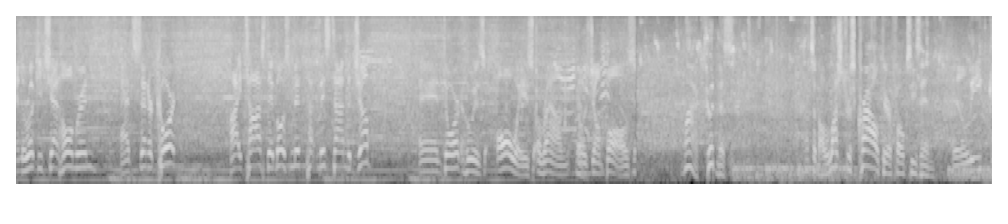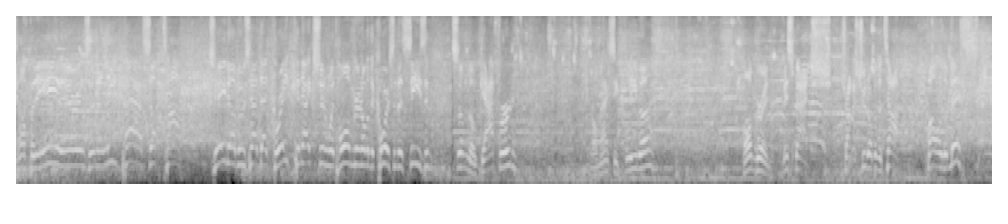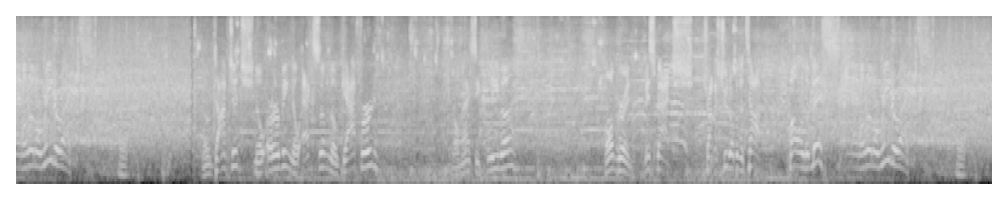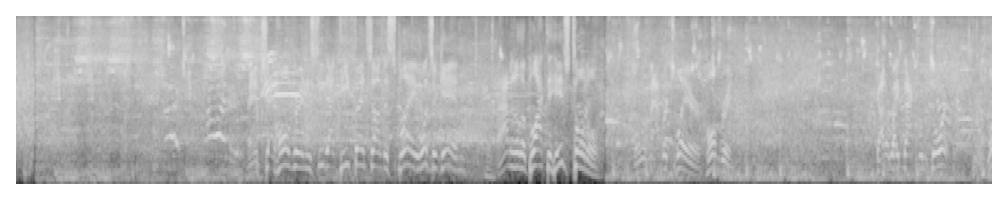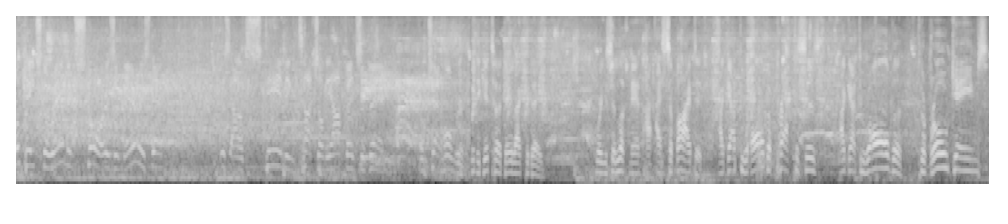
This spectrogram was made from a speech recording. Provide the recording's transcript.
And the rookie Chet Holmgren at center court. High toss, they both miss time to jump. And Dort, who is always around those jump balls. My goodness. That's an illustrious crowd there, folks, he's in. Elite company. There is an elite pass up top. J-Dub, who's had that great connection with Holmgren over the course of the season. Some, no Gafford. No Maxi Kleber. Holmgren, mismatch. Trying to shoot over the top. Follow the miss, and a little redirect. No Doncic, no Irving, no Exum, no Gafford. No Maxi Kleber. Holmgren, mismatch. Trying to shoot over the top. Follow the miss, and a little redirect. And Chet Holmgren, you see that defense on display once again. Add another block to his total. Former Maverick player, Holmgren. Got it right back from Dort. Locates the rim and scores, and there is that this outstanding touch on the offensive end from Chet Holmgren. When you get to a day like today, where you say, look, man, I, I, survived it. I got through all the practices. I got through all the, the road games.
